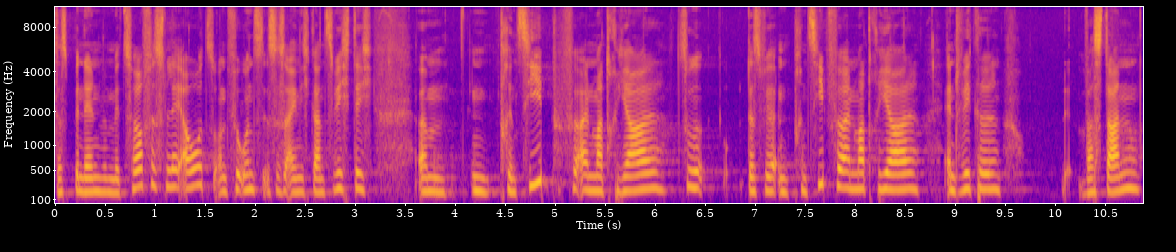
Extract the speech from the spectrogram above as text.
Das benennen wir mit Surface Layouts und für uns ist es eigentlich ganz wichtig, ähm, ein Prinzip für ein Material zu, dass wir ein Prinzip für ein Material entwickeln was dann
